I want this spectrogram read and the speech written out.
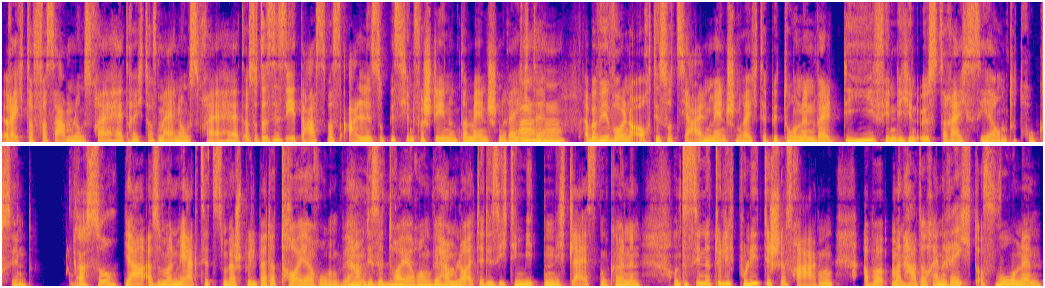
Recht auf Versammlungsfreiheit, Recht auf Meinungsfreiheit. Also das ist eh das, was alle so ein bisschen verstehen unter Menschenrechte. Mhm. Aber wir wollen auch die sozialen Menschenrechte betonen, weil die, finde ich, in Österreich sehr unter Druck sind. Ach so. Ja, also man merkt jetzt zum Beispiel bei der Teuerung. Wir mhm. haben diese mhm. Teuerung. Wir haben Leute, die sich die Mieten nicht leisten können. Und das sind natürlich politische Fragen, aber man hat auch ein Recht auf Wohnen.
